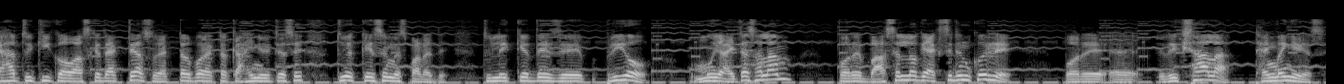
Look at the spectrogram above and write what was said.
এহা তুই কি কও আজকে দেখতে আসো একটার পর একটা কাহিনী হইতেছে তুই এক এস এম এস পাঠাই দে। তুই লিখকে দে যে প্রিয় মুই আইতা সালাম পরে বাসের লগে অ্যাক্সিডেন্ট করে পরে রিক্সাওয়ালা ঠ্যাং ভেঙে গেছে।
